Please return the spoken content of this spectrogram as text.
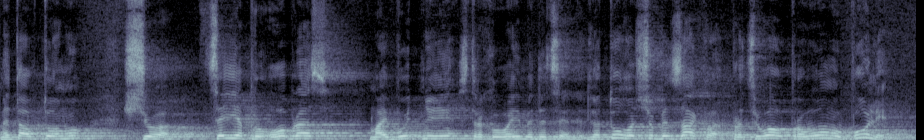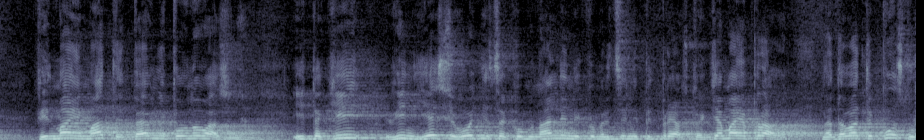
Мета в тому, що це є прообраз майбутньої страхової медицини. Для того, щоб заклад працював у правовому полі, він має мати певні повноваження. І такий він є сьогодні. Це комунальне некомерційне підприємство, яке має право надавати послуг.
